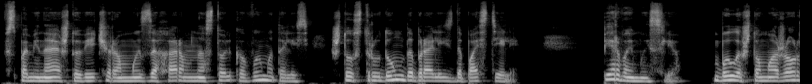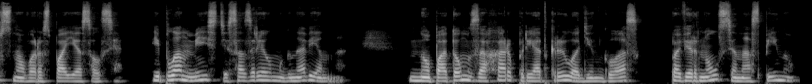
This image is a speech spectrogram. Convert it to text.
вспоминая, что вечером мы с Захаром настолько вымотались, что с трудом добрались до постели. Первой мыслью было, что мажор снова распоясался, и план мести созрел мгновенно – но потом Захар приоткрыл один глаз, повернулся на спину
